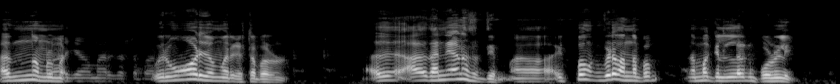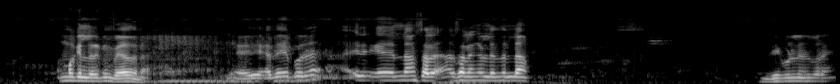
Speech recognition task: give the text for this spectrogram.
അതൊന്നും നമ്മൾ ഒരുപാട് ജവന്മാർ കഷ്ടപ്പാടുണ്ട്. അത് അത് തന്നെയാണ് സത്യം. ഇപ്പം ഇവിടെ വന്നപ്പം നമുക്കെല്ലാവർക്കും പൊള്ളി. നമുക്കെല്ലാവർക്കും വേദന. അതേപോലെ എല്ലാ സ്ഥല സ്ഥലങ്ങളിൽ നിന്നെല്ലാം എന്ന് പറയാം?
